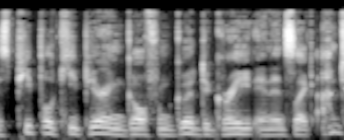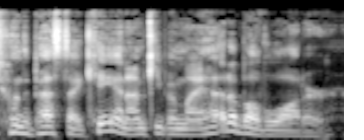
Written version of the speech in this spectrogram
Is people keep hearing go from good to great, and it's like, I'm doing the best I can. I'm keeping my head above water.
